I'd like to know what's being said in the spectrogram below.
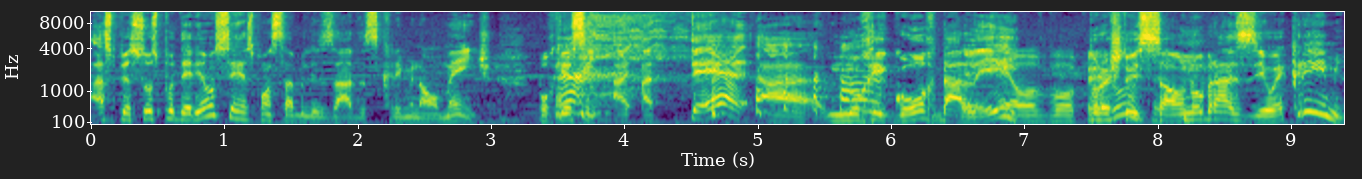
As pessoas poderiam ser responsabilizadas criminalmente, porque assim, a- até a- no rigor da lei, É pergunta. prostituição no Brasil é crime.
